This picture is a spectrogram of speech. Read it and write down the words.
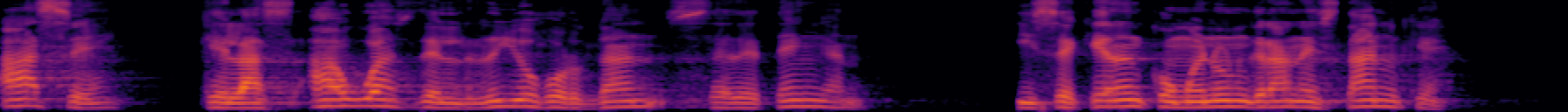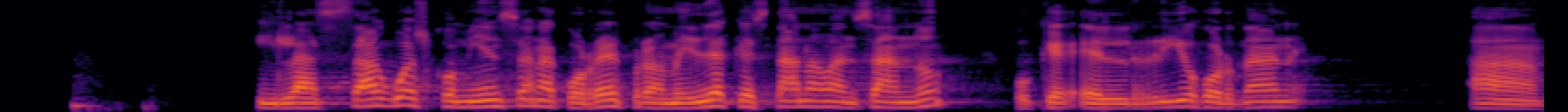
hace que las aguas del río Jordán se detengan y se quedan como en un gran estanque. Y las aguas comienzan a correr, pero a medida que están avanzando, porque el río Jordán ah,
